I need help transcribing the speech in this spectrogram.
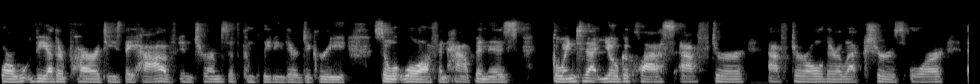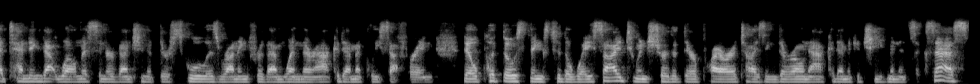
or the other priorities they have in terms of completing their degree. So, what will often happen is going to that yoga class after after all their lectures or attending that wellness intervention that their school is running for them when they're academically suffering. They'll put those things to the wayside to ensure that they're prioritizing their own academic achievement and success.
